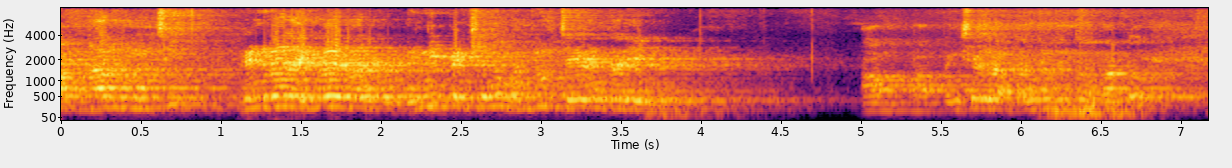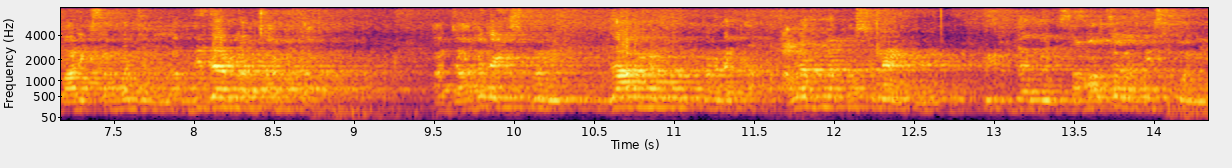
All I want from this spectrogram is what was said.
పద్నాలుగు నుంచి రెండు వేల ఇరవై వరకు ఎన్ని పెన్షన్లు మంజూరు చేయడం జరిగింది? ఆ పెన్షన్ల మంజూరుతో పాటు వారికి సంబంధించిన లబ్ధిదారుల జాబితా ఆ జాబితా తీసుకొని ఉదాహరణకు రెండు అనర్హులకు వస్తున్నాయనుకో మీరు దాన్ని సమాచారం తీసుకొని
